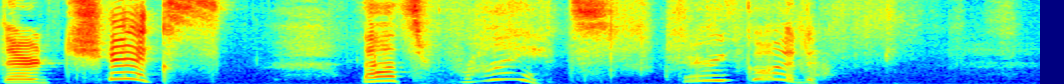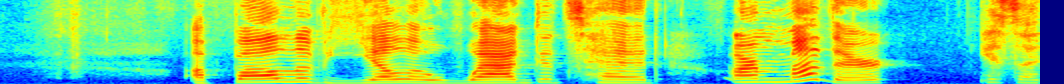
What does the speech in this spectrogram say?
They're chicks. That's right. Very good. A ball of yellow wagged its head. Our mother is a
